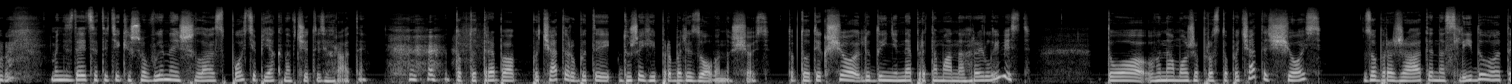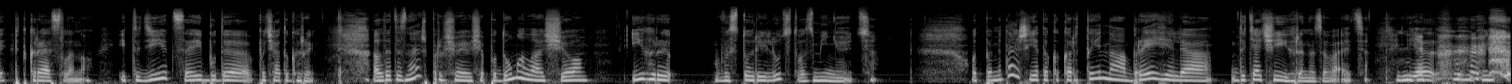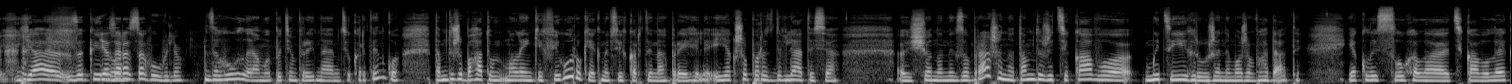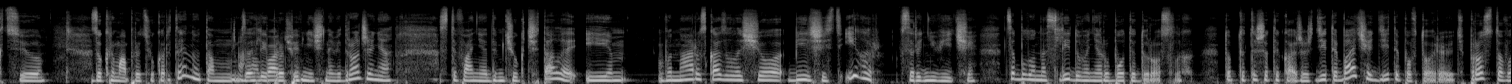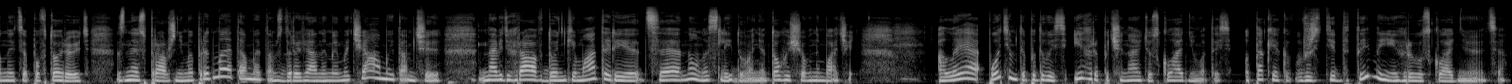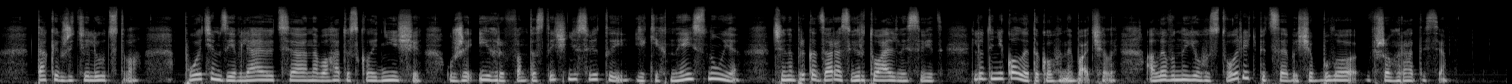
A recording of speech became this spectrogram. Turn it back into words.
Мені здається, ти тільки що винайшла спосіб, як навчитись грати. Тобто треба почати робити дуже гіперболізовано щось. Тобто, от якщо людині не притаманна грайливість, то вона може просто почати щось зображати, наслідувати підкреслено. І тоді це і буде початок гри. Але ти знаєш, про що я ще подумала? Що ігри в історії людства змінюються. От пам'ятаєш, є така картина Брейгеля Дитячі ігри називається. Ні. Я я, закину, я зараз загуглю. Загугли, а ми потім приєднаємо цю картинку. Там дуже багато маленьких фігурок, як на всіх картинах Брейгеля. І якщо пороздивлятися, е, що на них зображено, там дуже цікаво, ми ці ігри вже не можемо вгадати. Я колись слухала цікаву лекцію, зокрема про цю картину, там взагалі бачу. про північне відродження. Стефанія Демчук читала. і Вона розказувала, що більшість ігор в середньовіччі це було наслідування роботи дорослих. Тобто, те, що ти кажеш, діти бачать, діти повторюють. Просто вони це повторюють з несправжніми предметами, там з дерев'яними мечами, там чи навіть гра в доньки матері це ну, наслідування того, що вони бачать. Але потім ти подивись, ігри починають ускладнюватись. Отак, як в житті дитини ігри ускладнюються, так і в житті людства. Потім з'являються набагато складніші уже ігри в фантастичні світи, яких не існує. Чи, наприклад, зараз віртуальний світ. Люди ніколи такого не бачили, але вони його створюють під себе, щоб було в що гратися.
